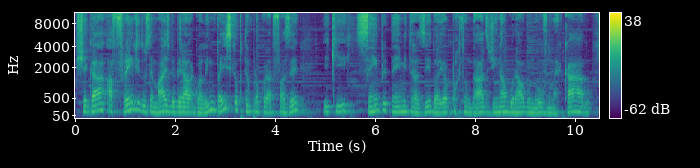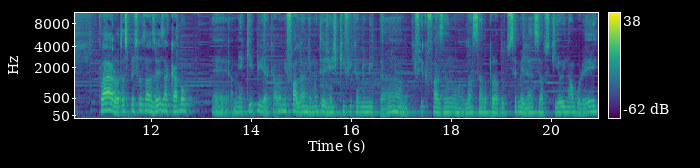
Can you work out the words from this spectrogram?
chegar à frente dos demais, beber água limpa, é isso que eu tenho procurado fazer e que sempre tem me trazido aí oportunidades de inaugurar algo novo no mercado. Claro, outras pessoas às vezes acabam, é, a minha equipe acaba me falando de muita gente que fica me imitando, que fica fazendo, lançando produtos semelhantes aos que eu inaugurei,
